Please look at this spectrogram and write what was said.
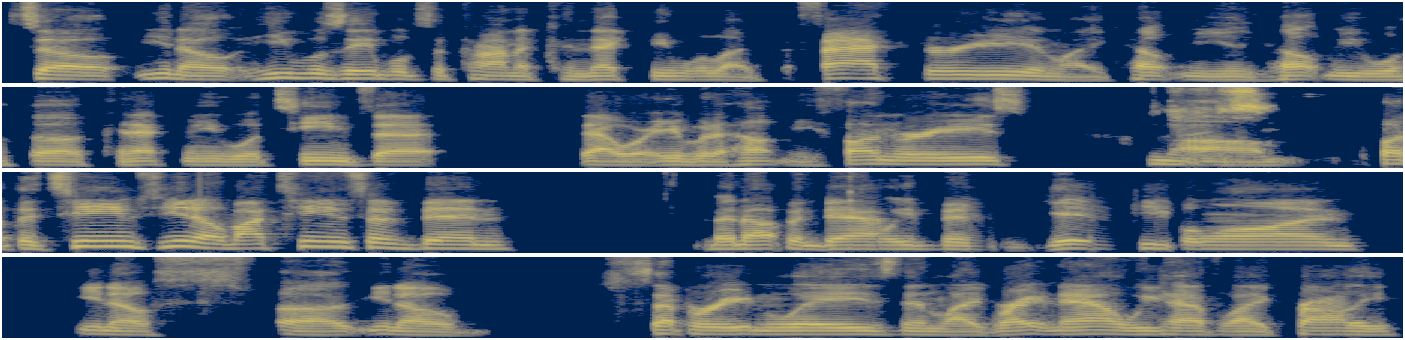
So you know, he was able to kind of connect me with like the factory and like help me and help me with uh connect me with teams that that were able to help me fundraise. Nice. Um, but the teams, you know, my teams have been been up and down. We've been getting people on, you know, uh, you know, separating ways. And like right now, we have like probably,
